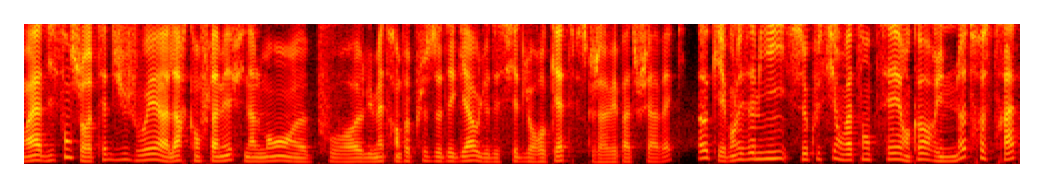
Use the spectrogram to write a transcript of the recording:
ouais à distance j'aurais peut-être dû jouer à l'arc enflammé finalement euh, pour lui mettre un peu plus de dégâts au lieu d'essayer de le rocket parce que j'arrivais pas à toucher avec. Ok bon les amis, ce coup-ci on va tenter encore une autre strat.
